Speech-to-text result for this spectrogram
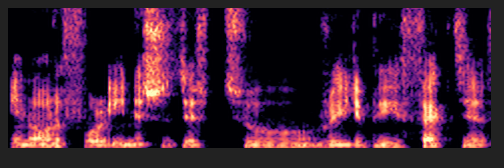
in order for initiative to really be effective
